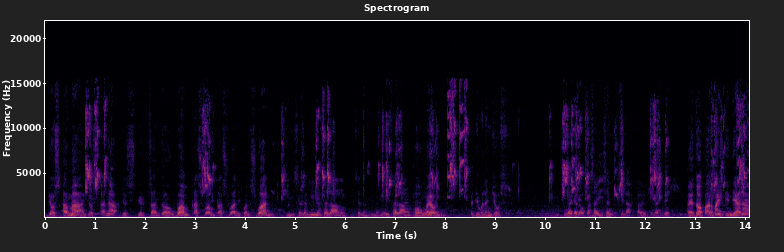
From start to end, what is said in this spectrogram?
Diyos Ama, Diyos Anak, Diyos Espiritu Santo. 1 plus 1 plus 1 equals 1. Isa lang isa lang. Isa lang. Yung isa lang. Oh, ngayon, edi walang Diyos. Na gano'n, basta isang sila. Pareho silang Diyos. Ito, para maintindihan ha.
